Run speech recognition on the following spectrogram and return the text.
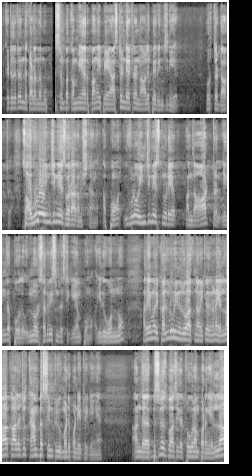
கிட்டத்தட்ட இந்த கடந்த முப்பது ரொம்ப கம்மியா இருப்பாங்க. இப்ப என் அசிஸ்டன்ட் டேரக்டர் நாலு பேர் இன்ஜினியர் ஒருத்தர் டாக்டர் ஸோ அவ்வளோ இன்ஜினியர்ஸ் வர ஆரம்பிச்சிட்டாங்க. அப்போ இவ்வளோ இன்ஜினியர்ஸ்னுடைய அந்த ஆற்றல் எங்கே போகுது? இன்னொரு சர்வீஸ் இண்டஸ்ட்ரிக்கு ஏன் போகணும்? இது ஒன்றும் அதே மாதிரி கல்லூரி நிர்வாகத்தில் வைக்கிறது என்னன்னா எல்லா காலேஜும் கேம்பஸ் இன்டர்வியூ மட்டும் பண்ணிட்டு இருக்கீங்க. அந்த பிசினஸ் பாசிகர் ப்ரோக்ராம் பாருங்க. எல்லா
